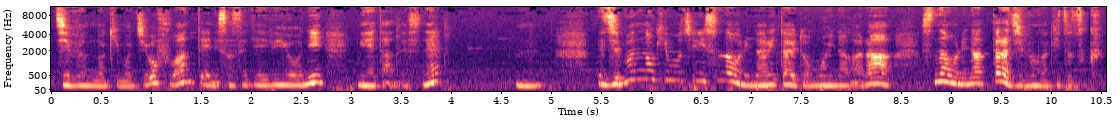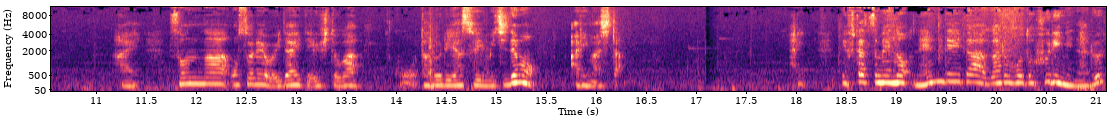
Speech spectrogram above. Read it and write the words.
自分の気持ちを不安定にさせているように見えたんですね。で自分の気持ちに素直になりたいと思いながら素直になったら自分が傷つく、はい、そんな恐れを抱いている人がこうたどりやすい道でもありました。はい、2つ目の年齢が上がるほど不利になる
